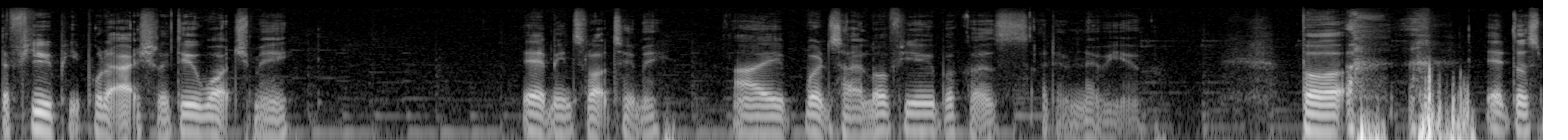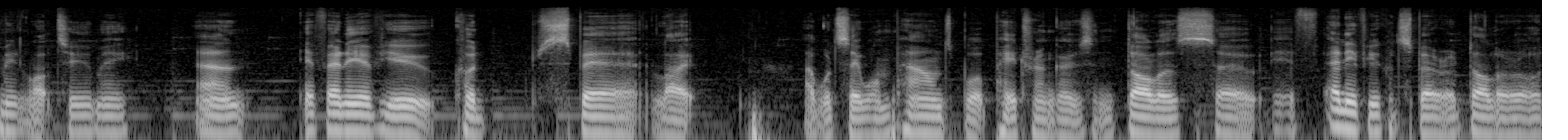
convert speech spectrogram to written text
The few people that actually do watch me. It means a lot to me. I won't say I love you because I don't know you. But it does mean a lot to me. And if any of you could spare like I would say one pound, but Patreon goes in dollars. So if any of you could spare a dollar or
